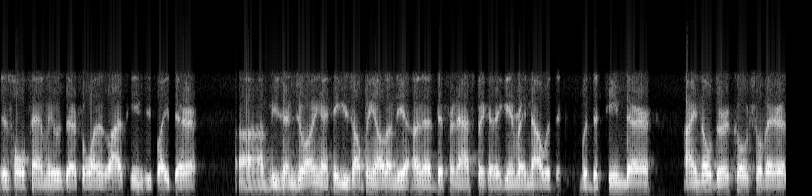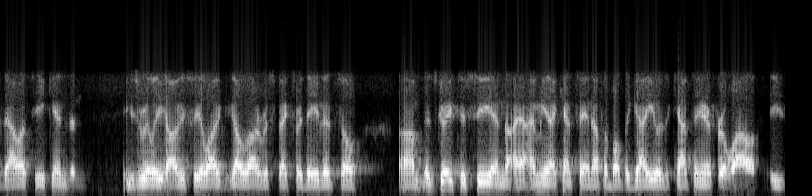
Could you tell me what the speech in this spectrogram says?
his whole family was there for one of the last games he played there. Um, he's enjoying. I think he's helping out on the on a different aspect of the game right now with the with the team there. I know their coach over there, Dallas Eakins, and he's really obviously a lot got a lot of respect for David. So um, it's great to see, and I, I mean I can't say enough about the guy. He was a captain here for a while. He's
